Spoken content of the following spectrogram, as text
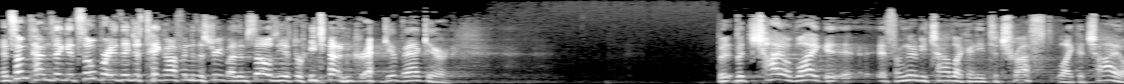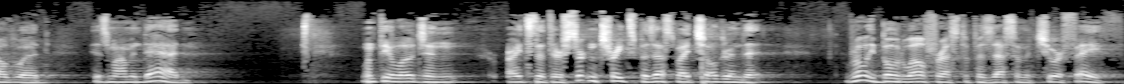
And sometimes they get so brave they just take off into the street by themselves. You have to reach out and grab, get back here. But, but childlike, if I'm going to be childlike, I need to trust like a child would his mom and dad. One theologian writes that there are certain traits possessed by children that really bode well for us to possess a mature faith.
